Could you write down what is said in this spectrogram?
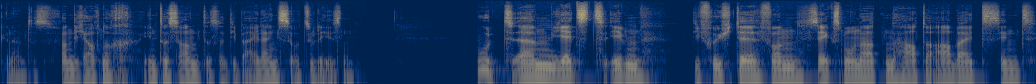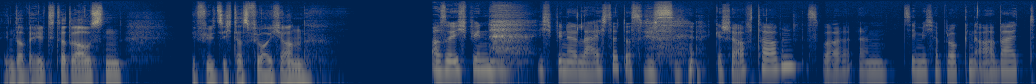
genau. Das fand ich auch noch interessant, also die Bylines so zu lesen. Gut, ähm, jetzt eben die Früchte von sechs Monaten harter Arbeit sind in der Welt da draußen. Wie fühlt sich das für euch an? Also ich bin, ich bin erleichtert, dass wir es geschafft haben. Es war ein ziemlicher Brocken Arbeit,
